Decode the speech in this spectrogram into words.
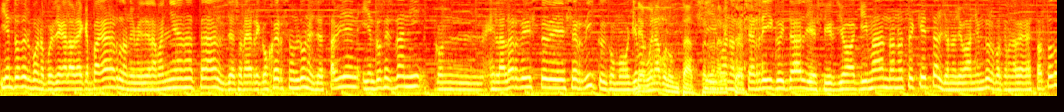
Y entonces, bueno, pues llega la hora de que pagar, la una y media de la mañana, tal, ya es hora de recogerse un lunes, ya está bien. Y entonces Dani, con el alarde este de ser rico y como lleva... de buena voluntad. Sí, bueno, de ser rico y tal, y decir yo aquí mando, no sé qué tal, yo no llevaba ni un duro porque me lo había gastado todo.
